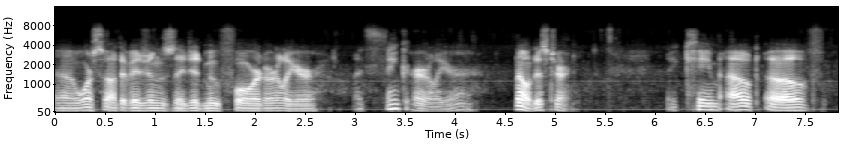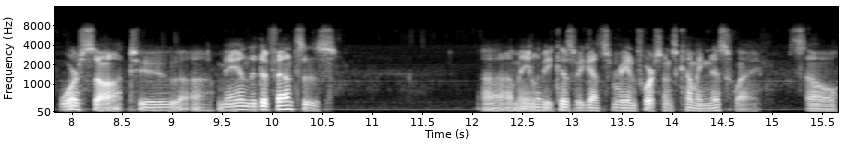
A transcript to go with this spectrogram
Uh, Warsaw divisions, they did move forward earlier. I think earlier. no, this turn. They came out of Warsaw to uh, man the defenses, uh, mainly because we got some reinforcements coming this way. So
